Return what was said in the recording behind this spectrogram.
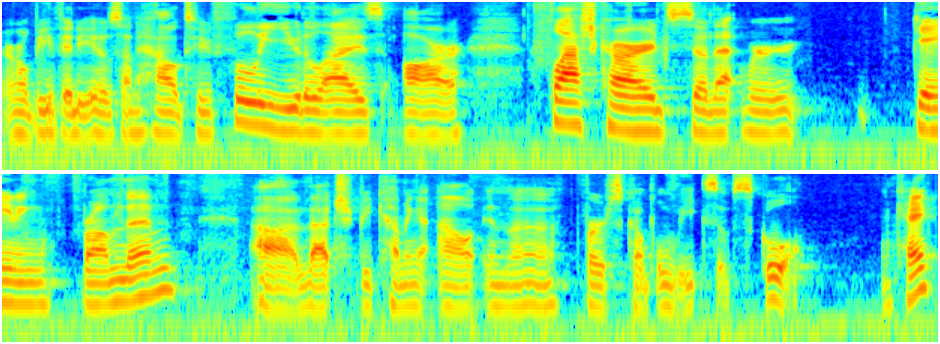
There will be videos on how to fully utilize our flashcards so that we're gaining from them uh, that should be coming out in the first couple weeks of school. Okay?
